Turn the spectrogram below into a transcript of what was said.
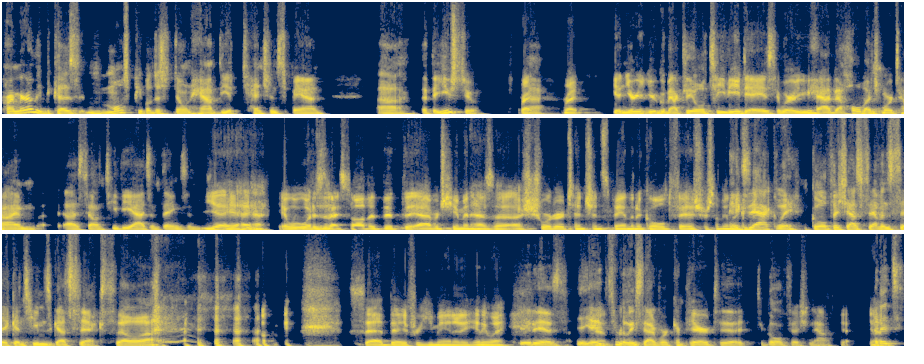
primarily because most people just don't have the attention span uh, that they used to. Right, uh, right. And you you go back to the old TV days where you had a whole bunch more time uh, selling TV ads and things. And yeah, yeah, yeah. yeah what is it? I saw that the, the average human has a, a, shorter attention span than a goldfish or something. like Exactly. That. Goldfish has seven seconds. Humans got six. So uh, sad day for humanity. Anyway, it is. It's yeah. really sad. We're compared to to goldfish now. Yeah, yeah. But it's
